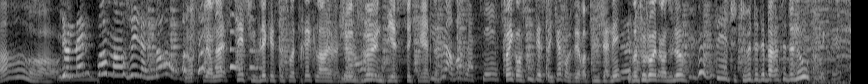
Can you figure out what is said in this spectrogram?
Ah. Il a même pas mangé le nom! Non, clairement, Stitch, il voulait que ce soit très clair. Je veux une pièce secrète. Il veut avoir la paix. Si on construit une pièce secrète, on le verra plus jamais. Il va toujours être rendu là. Stitch, tu veux te débarrasser de nous? Et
